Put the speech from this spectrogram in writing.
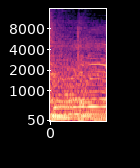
day.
